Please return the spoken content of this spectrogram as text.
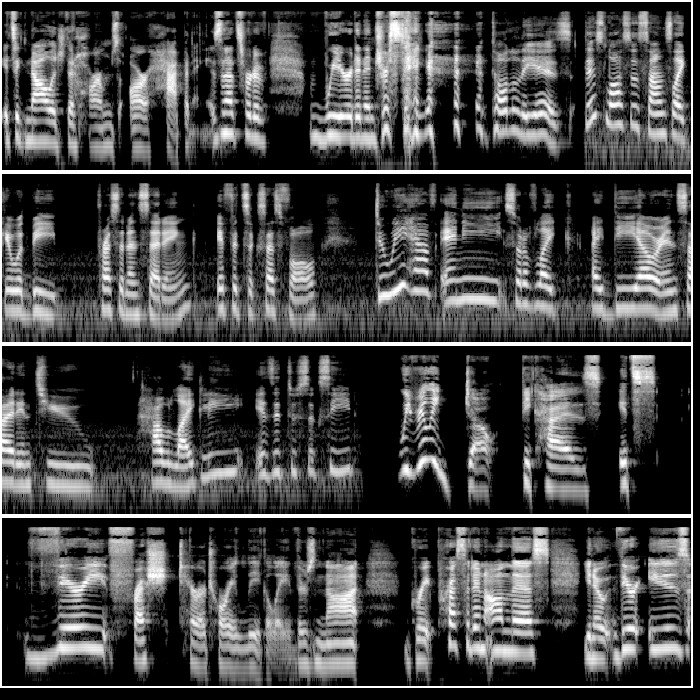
it's acknowledged that harms are happening. Isn't that sort of weird and interesting? it totally is. This lawsuit sounds like it would be precedent setting if it's successful. Do we have any sort of like idea or insight into how likely is it to succeed? We really don't. because it's very fresh territory legally. There's not great precedent on this. You know, there is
